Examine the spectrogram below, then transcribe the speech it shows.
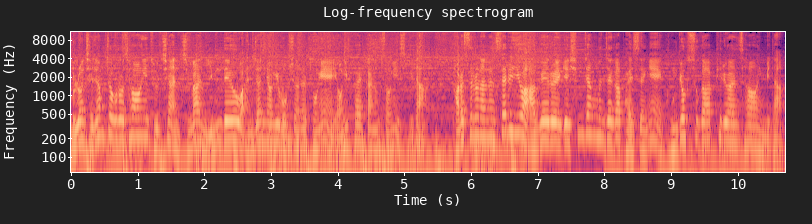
물론 재정적으로 상황이 좋지 않지만 임대후 완전 영입 옵션을 통해 영입할 가능성이 있습니다. 바르셀로나는 세르이오 아구에로에게 심장 문제가 발생해 공격수가 필요한 상황입니다.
